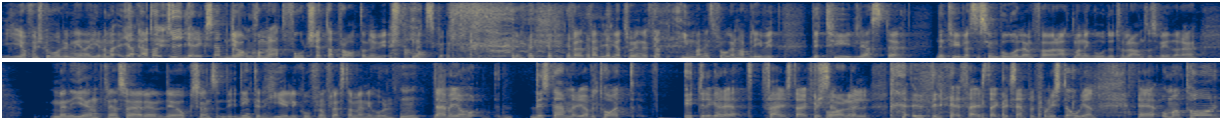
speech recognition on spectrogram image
jag förstår vad du menar genom att... Jag kan ta ett tydligare exempel. jag om- kommer att fortsätta prata nu. Skojar. för, för att jag tror ändå för att invandringsfrågan har blivit det tydligaste, den tydligaste symbolen för att man är god och tolerant och så vidare. Men egentligen så är det, det är också en, det är inte en helig ko för de flesta människor. Mm. Nej, men jag, det stämmer. Jag vill ta ett ytterligare ett färgstarkt Försvara exempel. ytterligare ett färgstarkt exempel från historien. Eh, om man tar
